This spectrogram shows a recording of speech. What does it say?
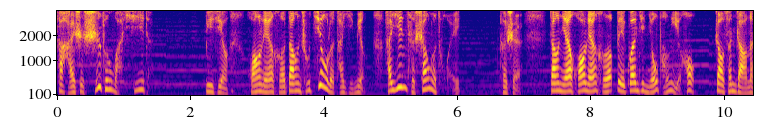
他还是十分惋惜的。毕竟黄连河当初救了他一命，还因此伤了腿。可是当年黄连河被关进牛棚以后，赵村长呢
